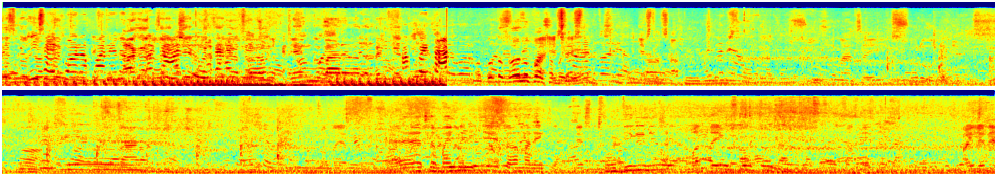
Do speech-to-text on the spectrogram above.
यस्तो छ चाहिँ सुरु तपाईँ पनि के छ मलाई बन्दै गयो। अहिले नै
